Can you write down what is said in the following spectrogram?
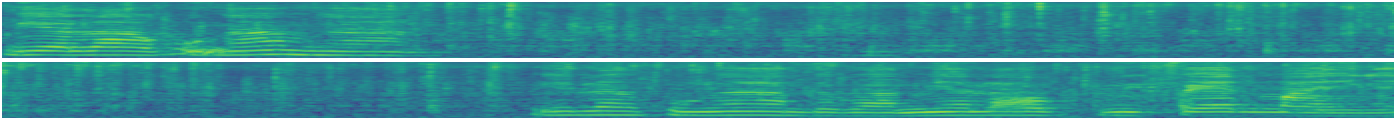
เมียลาวผู้งามงาม เมียเราผู้งามแต่ว่าเมียเรามีแฟนใหม่ไง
